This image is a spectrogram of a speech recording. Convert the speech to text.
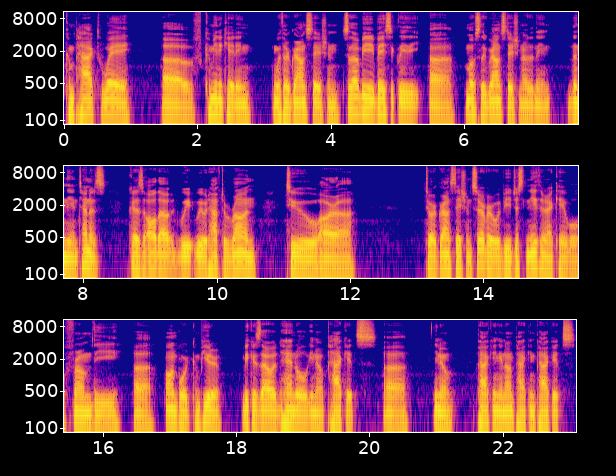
compact way of communicating with our ground station. So that would be basically uh, most of the ground station other than than the antennas because all that we, we would have to run to our uh, to our ground station server would be just an Ethernet cable from the uh, onboard computer because that would handle you know packets, uh, you know packing and unpacking packets,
